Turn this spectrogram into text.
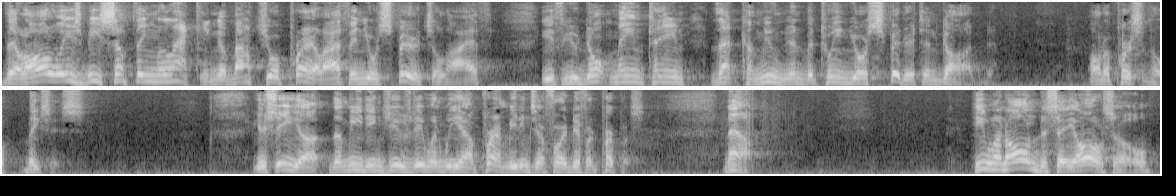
There'll always be something lacking about your prayer life and your spiritual life if you don't maintain that communion between your spirit and God on a personal basis. You see, uh, the meetings usually, when we have prayer meetings, are for a different purpose. Now, he went on to say also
